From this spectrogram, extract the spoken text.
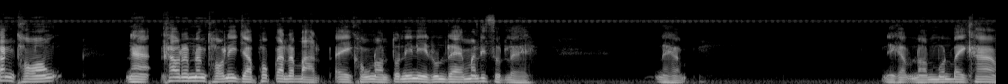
ตั้งท้องนะฮะข้าวเริ่มตั้งท้องนี่จะพบการระบาดไอของหนอนตัวนี้นี่รุนแรงมากที่สุดเลยนะครับนี่ครับหนอนม้วนใบข้าว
